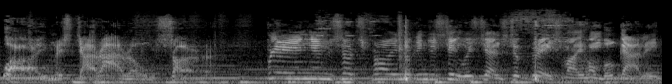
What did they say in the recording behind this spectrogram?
Why, Mr. Arrow, sir. Bring in such fine-looking distinguished gents to grace my humble galley.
